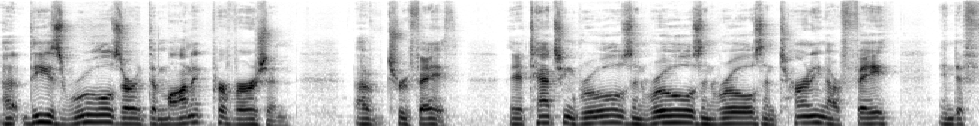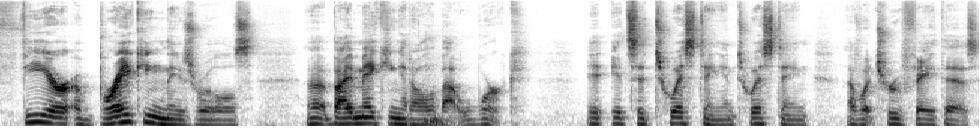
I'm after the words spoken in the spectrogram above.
Uh, these rules are a demonic perversion of true faith. They're attaching rules and rules and rules and turning our faith into fear of breaking these rules uh, by making it all about work. It, it's a twisting and twisting of what true faith is.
